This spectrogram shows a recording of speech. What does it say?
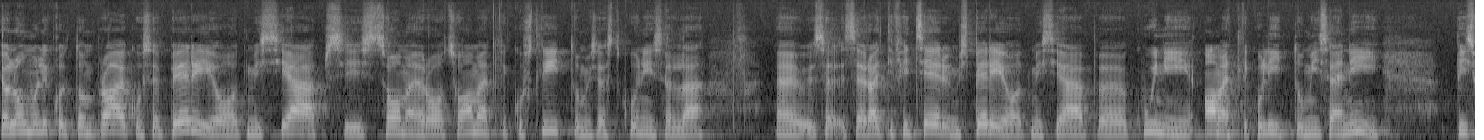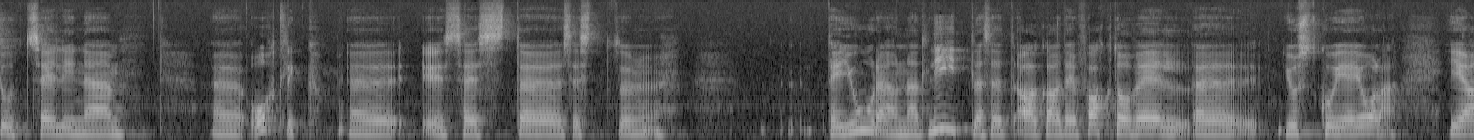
ja loomulikult on praegu see periood, mis jääb siis Soome ja Rootsi ametlikust liitumisest kuni selle Äh, see, see ratifitseerimisperiood, mis jääb äh, kuni ametliku liitumiseni, pisut selline äh, ohtlik, sest, sest de jure on nad liitlased, aga de facto veel justkui ei ole. ja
